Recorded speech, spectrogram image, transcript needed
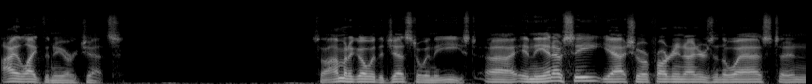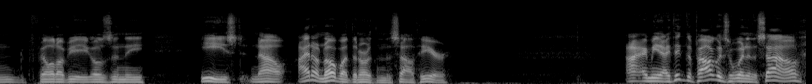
I like the New York Jets. So I'm going to go with the Jets to win the East. Uh, in the NFC, yeah, sure, 49ers in the West and Philadelphia Eagles in the East. Now, I don't know about the North and the South here. I mean, I think the Falcons will win in the South.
